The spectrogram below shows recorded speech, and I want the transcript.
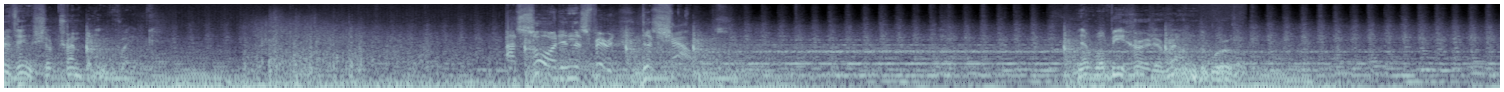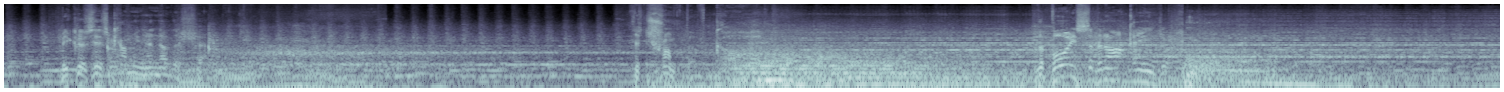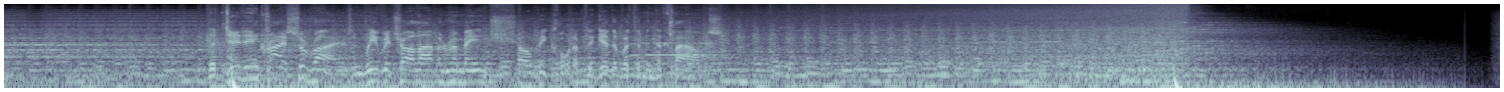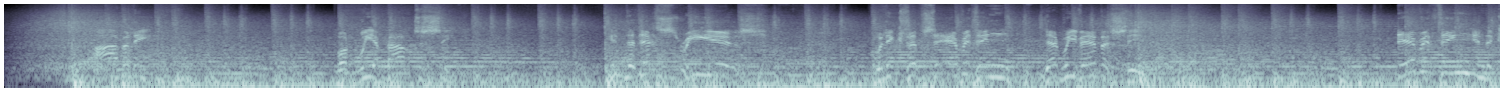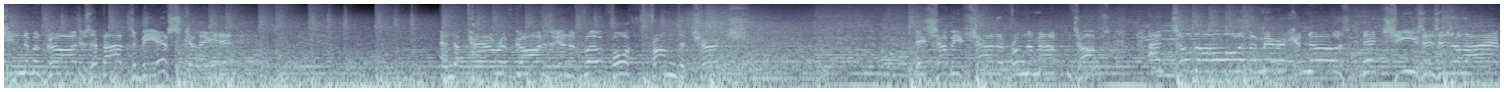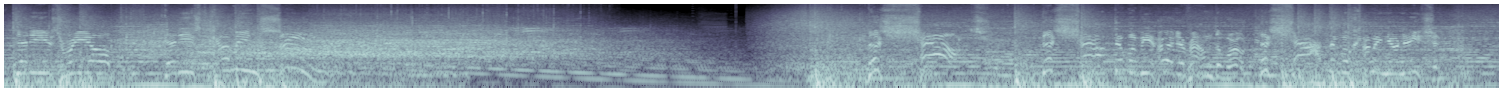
everything shall tremble and quake. I saw it in the spirit, the shouts that will be heard around the world. Because there's coming another shout. The trump of God. The voice of an archangel. The dead in Christ shall rise, and we which are alive and remain shall be caught up together with them in the clouds. I believe what we are about to see in the next three years will eclipse everything that we've ever seen. In the kingdom of God is about to be escalated. And the power of God is going to flow forth from the church. It shall be shouted from the mountaintops until the whole of America knows that Jesus is alive, that he is real, that he's coming soon. The shout, the shout around the world, the shout that will come in your nation.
